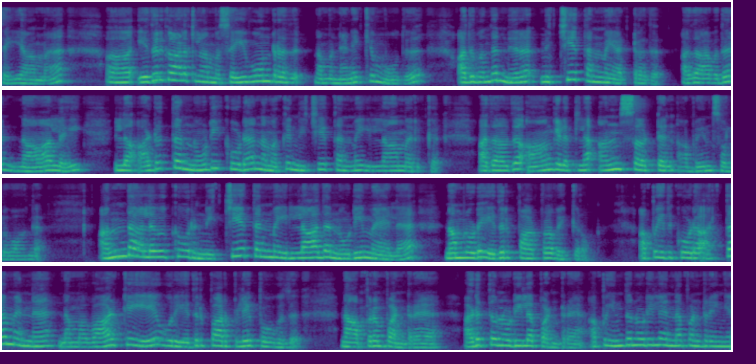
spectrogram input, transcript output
செய்யாமல் எதிர்காலத்தில் நம்ம செய்வோன்றது நம்ம நினைக்கும் போது அது வந்து நிற நிச்சயத்தன்மை அற்றது அதாவது நாளை இல்லை அடுத்த நொடி கூட நமக்கு நிச்சயத்தன்மை இல்லாமல் இருக்கு. அதாவது ஆங்கிலத்தில் அன்சர்டன் அப்படின்னு சொல்லுவாங்க. அந்த அளவுக்கு ஒரு நிச்சயத்தன்மை இல்லாத நொடி மேலே நம்மளோட எதிர்பார்ப்பை வைக்கிறோம். அப்போ இதுக்கோட அர்த்தம் என்ன? நம்ம வாழ்க்கையே ஒரு எதிர்பார்ப்பிலே போகுது. நான் அப்புறம் பண்ணுறேன் அடுத்த நொடியில் பண்ணுறேன் அப்போ இந்த நொடியில் என்ன பண்ணுறீங்க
